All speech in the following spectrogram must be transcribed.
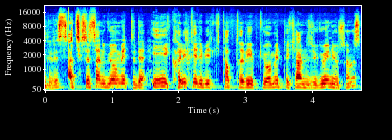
tutabiliriz. Açıkçası hani geometride iyi, kaliteli bir kitap tarayıp geometride kendinize güveniyorsanız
